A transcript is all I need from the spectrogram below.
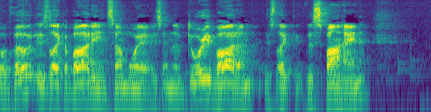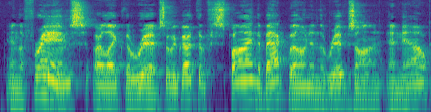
So a boat is like a body in some ways, and the dory bottom is like the spine, and the frames are like the ribs. So we've got the spine, the backbone, and the ribs on, and now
